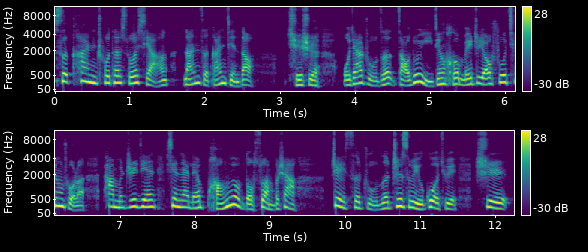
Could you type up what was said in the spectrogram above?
似看出他所想，男子赶紧道：“其实我家主子早就已经和梅之遥说清楚了，他们之间现在连朋友都算不上。”这次主子之所以过去，是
